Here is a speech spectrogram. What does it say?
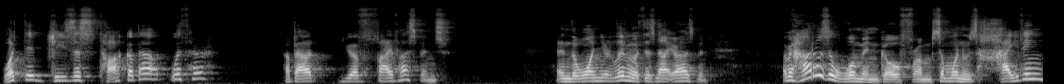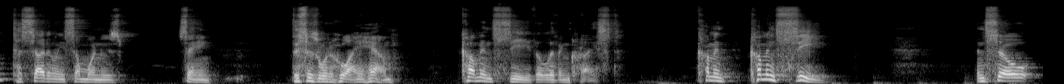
What did Jesus talk about with her? About you have five husbands, and the one you're living with is not your husband. I mean, how does a woman go from someone who's hiding to suddenly someone who's saying, This is what, who I am? Come and see the living Christ. Come and, come and see and so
